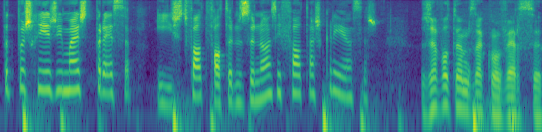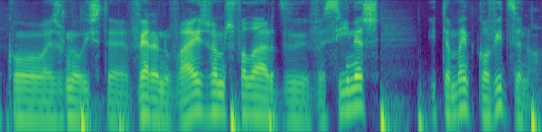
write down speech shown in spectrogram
para depois reagir mais depressa. E isto falta, falta-nos a nós e falta às crianças. Já voltamos à conversa com a jornalista Vera Novaes. Vamos falar de vacinas e também de Covid-19.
